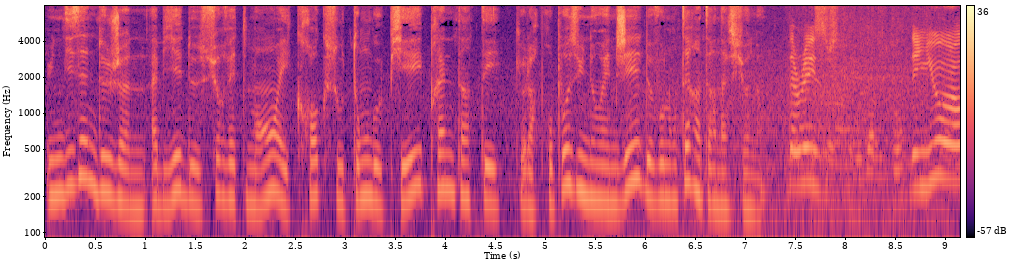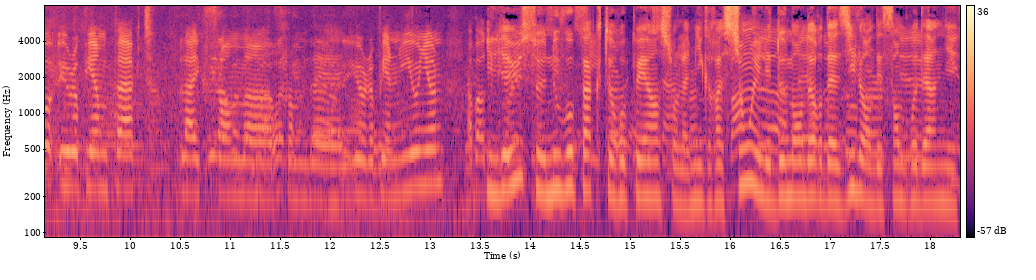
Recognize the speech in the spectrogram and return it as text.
une dizaine de jeunes, habillés de survêtements et crocs ou tongs aux pieds, prennent un thé que leur propose une ONG de volontaires internationaux. Il y a eu ce nouveau pacte européen sur la migration et les demandeurs d'asile en décembre dernier.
